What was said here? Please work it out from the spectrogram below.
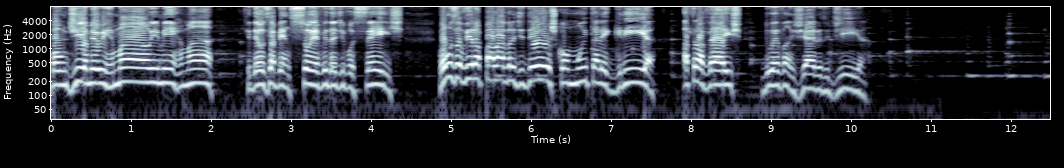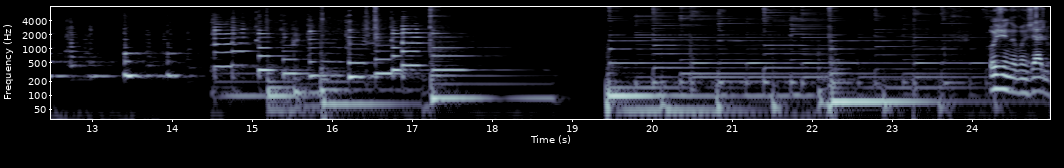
Bom dia, meu irmão e minha irmã. Que Deus abençoe a vida de vocês. Vamos ouvir a palavra de Deus com muita alegria através do Evangelho do Dia. Hoje no Evangelho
